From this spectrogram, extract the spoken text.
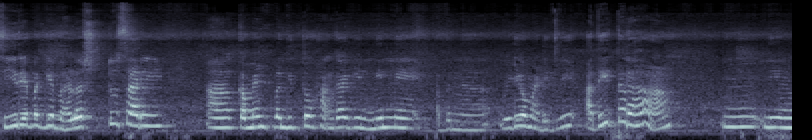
ಸೀರೆ ಬಗ್ಗೆ ಬಹಳಷ್ಟು ಸಾರಿ ಕಮೆಂಟ್ ಬಂದಿತ್ತು. ಹಾಗಾಗಿ ನಿನ್ನೆ ಅದನ್ನು ವಿಡಿಯೋ ಮಾಡಿದ್ವಿ. ಅದೇ ತರಹ ನೀವು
